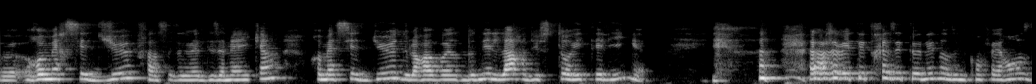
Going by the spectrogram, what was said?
euh, remercier Dieu, enfin ça devait être des Américains, remercier Dieu de leur avoir donné l'art du storytelling. Alors j'avais été très étonnée dans une conférence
